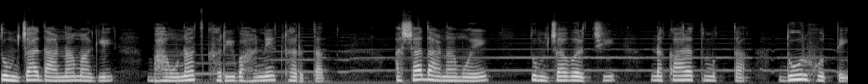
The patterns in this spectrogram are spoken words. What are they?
तुमच्या दानामागील भावनाच खरी वाहने ठरतात. अशा दानामुळे तुमच्यावरची नकारात्मकता दूर होते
